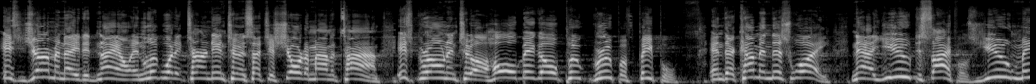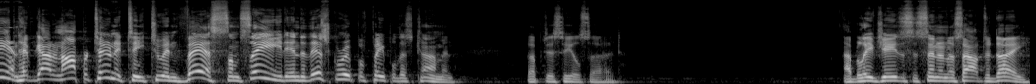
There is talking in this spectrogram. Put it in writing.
It's germinated now, and look what it turned into in such a short amount of time. It's grown into a whole big old group of people, and they're coming this way. Now, you disciples, you men have got an opportunity to invest some seed into this group of people that's coming up this hillside. I believe Jesus is sending us out today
